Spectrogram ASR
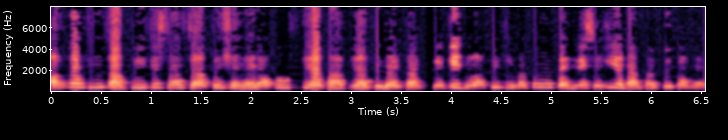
अब वो अपनी साथियों के साथ जाकर शहरा को उसकी औकात याद दिलाएगा, क्योंकि दुआ की कीमतें वो पहले से ही अदा कर चुका है।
